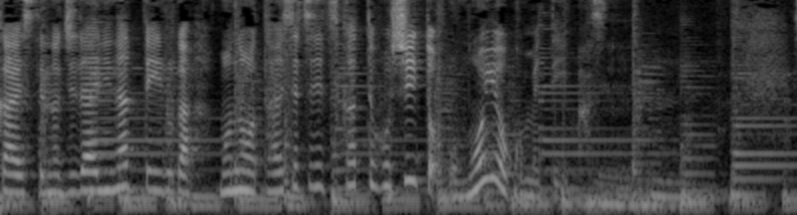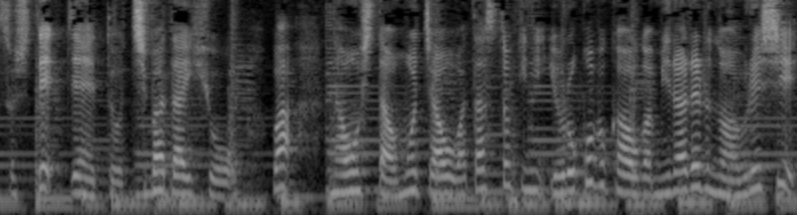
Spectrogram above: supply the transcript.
使い捨ての時代になっているが物を大切に使ってほしいと思いを込めています、うん、そして、えーと、千葉代表は直したおもちゃを渡す時に喜ぶ顔が見られるのは嬉しい。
